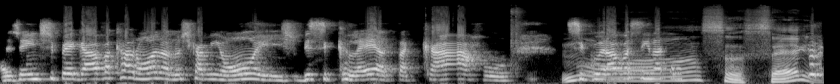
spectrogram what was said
A gente pegava carona nos caminhões, bicicleta, carro, segurava assim na. Nossa, sério?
